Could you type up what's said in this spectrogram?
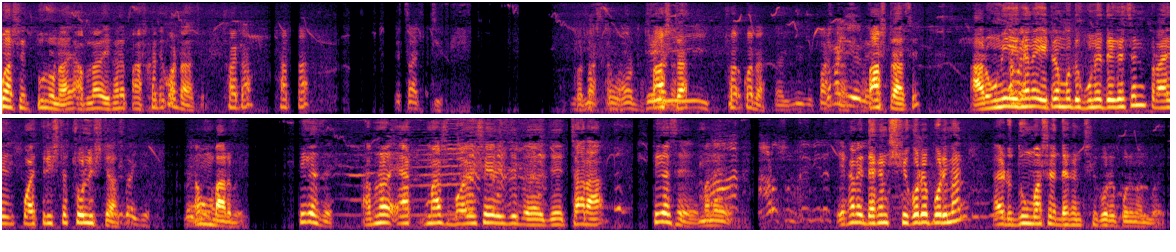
মাসের তুলনায় আপনার এখানে পাঁচ কাঠি কটা আছে? ছয়টা? সাতটা? চারটি। পাঁচটা। কটা? পাঁচটা আছে। আর উনি এখানে এটার মধ্যে গুনে দেখেছেন, প্রায় পঁয়ত্রিশটা, চল্লিশটা আছে, এবং বাড়বে। ঠিক আছে? আপনার এক মাস বয়সের যে যে চারা, ঠিক আছে? মানে এখানে দেখেন শিকড়ের পরিমাণ, আর একটু দু মাসের দেখেন শিকড়ের পরিমাণ বয়স।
